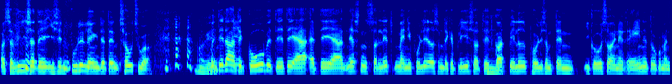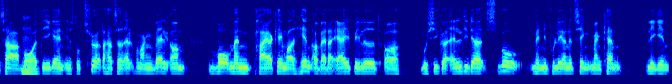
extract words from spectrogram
og så viser det i sin fulde længde den togtur. Okay. Men det, der er det gode ved det, det er, at det er næsten så lidt manipuleret, som det kan blive, så det er et Mm. godt billede på ligesom den i gåseøjne rene dokumentar, mm. hvor at det ikke er en instruktør, der har taget alt for mange valg om, hvor man peger kameraet hen, og hvad der er i billedet, og musik og alle de der små manipulerende ting, man kan lægge ind.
